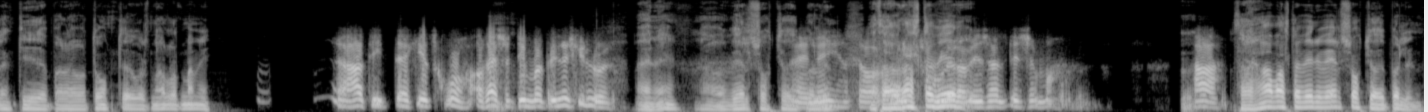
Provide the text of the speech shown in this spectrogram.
lendi þér bara að hafa tómt eða varst nálat manni. Já, það þýtti ekki sko á þessu tímabili skilur við. Nei, nei, það var vel sótt hjá því böllum. nei, var það hefur alltaf verið- ha, Það hafa alltaf verið vel sótt hjá því böllin.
